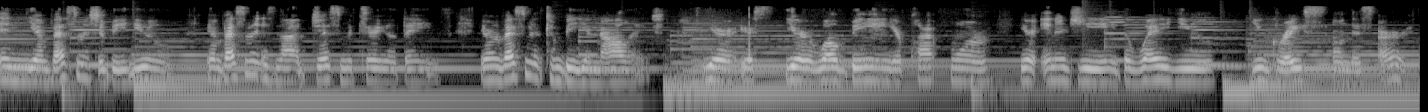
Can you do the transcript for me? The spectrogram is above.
And your investment should be you. Your investment is not just material things. Your investment can be your knowledge your your your well-being your platform your energy the way you you grace on this earth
